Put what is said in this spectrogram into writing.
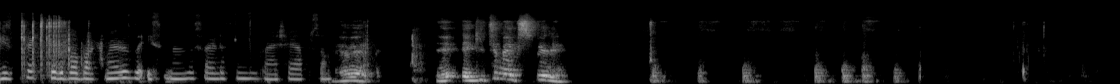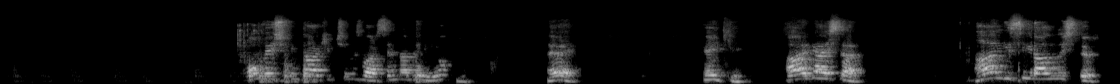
biz tek gruba bakmıyoruz da isminizi söyleseniz ben şey yapsam. Evet. E, Eğitim eksperi. ...15 bin takipçimiz var. Senin haberin yok mu? Evet. Peki. Arkadaşlar... ...hangisi yanlıştır?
